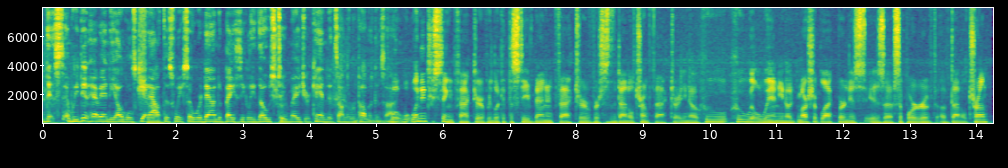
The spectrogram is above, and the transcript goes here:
This, we did have Andy Ogles get sure. out this week, so we're down to basically those sure. two major candidates on the Republican side. Well, one interesting factor, if we look at the Steve Bannon factor versus the Donald Trump factor, you know, who who will win? You know, Marsha Blackburn is is a supporter of, of Donald Trump.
